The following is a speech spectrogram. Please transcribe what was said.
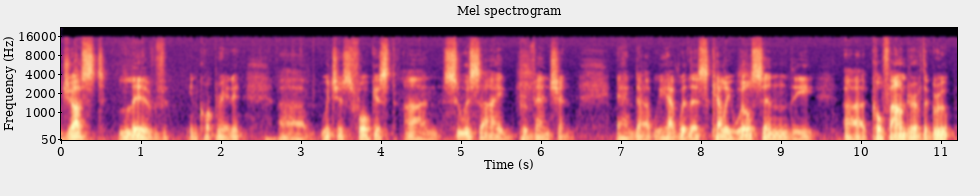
Just Live Incorporated. uh, which is focused on suicide prevention. And uh, we have with us Kelly Wilson, the uh, co founder of the group,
